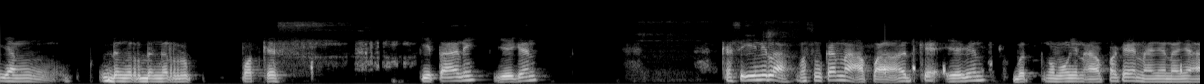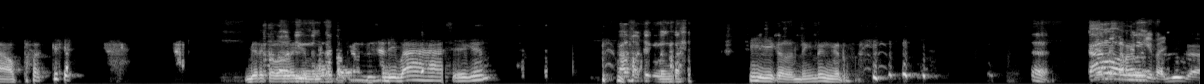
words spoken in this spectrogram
yang denger-denger podcast kita nih, ya kan? Kasih inilah, masukan lah apa kayak ya kan? Buat ngomongin apa kayak nanya-nanya apa kayak. Biar kalau Kalau lagi denger. kan bisa dibahas, ya kan? kalau yang denger Iya, kalau deng denger. Ya, kalau nih kita juga.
